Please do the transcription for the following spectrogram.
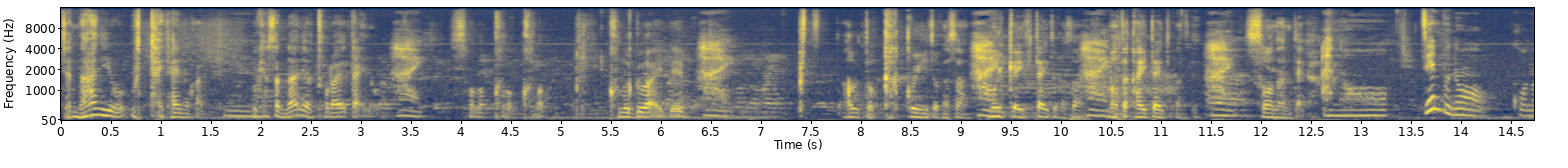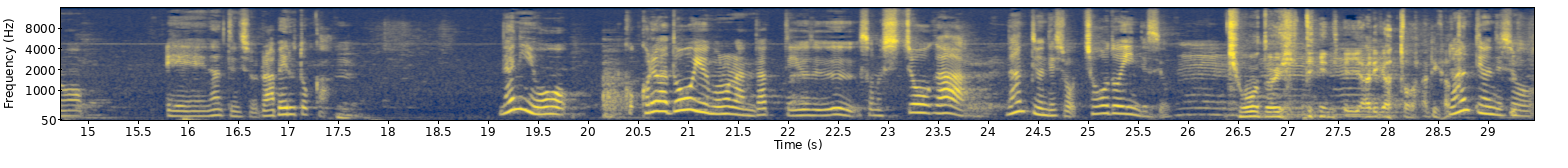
じゃあ何を訴えたいのかって、うんお客さん何を捉えたいのか、はい。その、この、この、この具合ではい。会うとかっこいいとかさ、はいもう一回行きたいとかさ、はいまた買いたいとかって、はい。そうなんだよ。あのー全部の、この、えー、なんて言うんでしょう、ラベルとか、何をこ、これはどういうものなんだっていう、その主張が、なんて言うんでしょう、ちょうどいいんですよ。ちょうどいいっていいね。ありがとう、ありがとう。なんて言うんでしょ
